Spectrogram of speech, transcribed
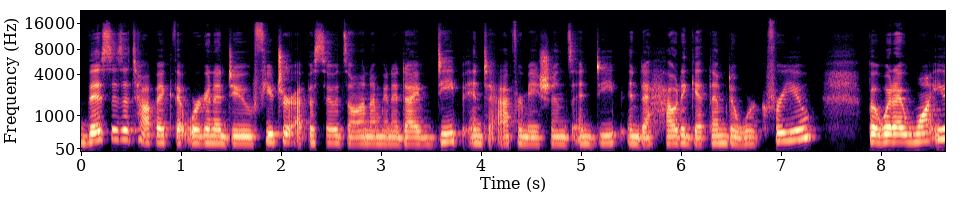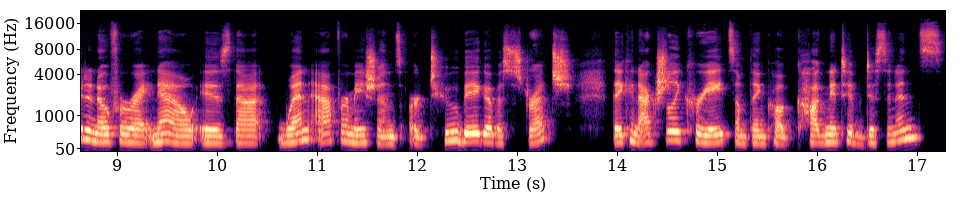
This is a topic that we're going to do future episodes on. I'm going to dive deep into affirmations and deep into how to get them to work for you. But what I want you to know for right now is that when affirmations are too big of a stretch, they can actually create something called cognitive dissonance,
